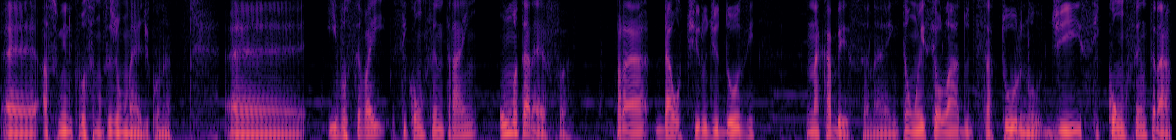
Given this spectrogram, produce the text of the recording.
É, assumindo que você não seja um médico, né? É, e você vai se concentrar em uma tarefa para dar o tiro de 12 na cabeça, né? Então esse é o lado de Saturno de se concentrar.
